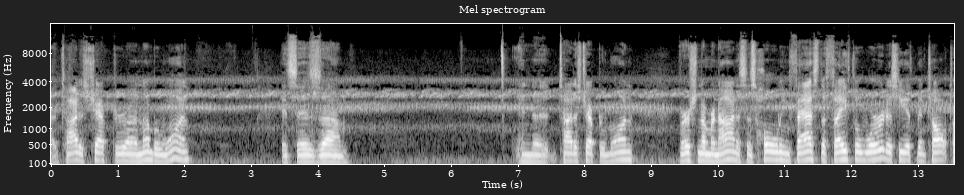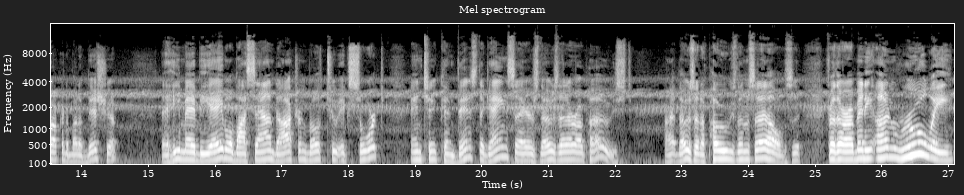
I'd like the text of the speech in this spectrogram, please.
uh, Titus chapter uh, number one, it says um, in uh, Titus chapter one, verse number nine, it says, "Holding fast the faithful word as he hath been taught," talking about a bishop that he may be able by sound doctrine both to exhort and to convince the gainsayers, those that are opposed, right? those that oppose themselves. For there are many unruly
